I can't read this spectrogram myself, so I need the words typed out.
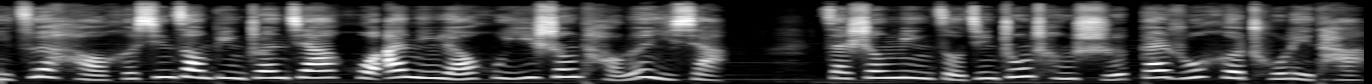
你最好和心脏病专家或安宁疗护医生讨论一下。在生命走进中程时，该如何处理它？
